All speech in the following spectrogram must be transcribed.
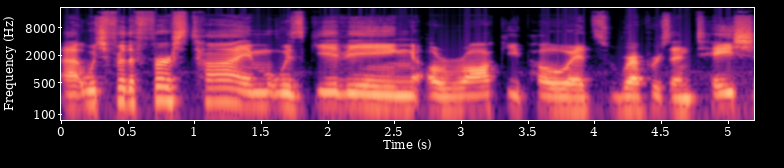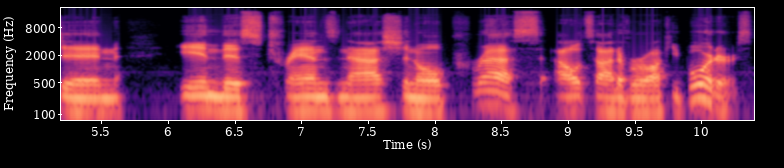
uh, which for the first time was giving Iraqi poets representation in this transnational press outside of Iraqi borders.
